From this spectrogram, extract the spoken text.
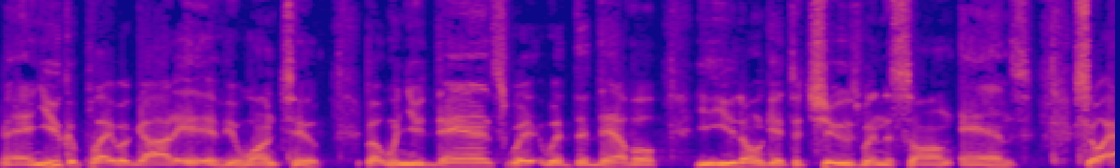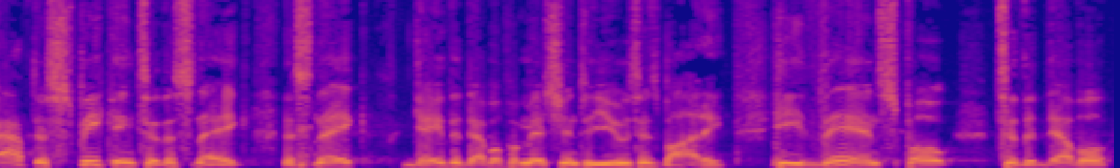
And you could play with God if you want to. But when you dance with, with the devil, you, you, don't get to choose when the song ends. So after speaking to the snake, the snake gave the devil permission to use his body. He then spoke to the devil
